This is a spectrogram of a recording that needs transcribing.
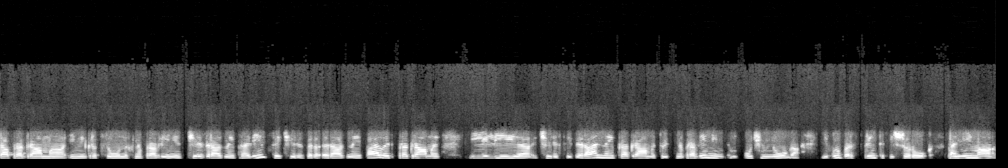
та программа иммиграционных направлений через разные провинции, через разные пилот-программы или через федеральные программы. То есть направлений очень много, и выбор, в принципе, широк. Помимо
